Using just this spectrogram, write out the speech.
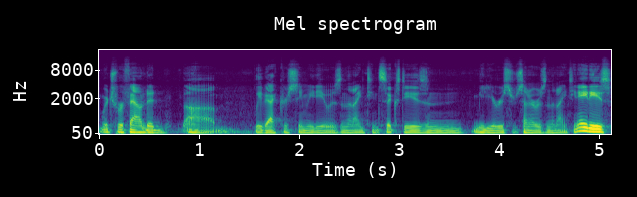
which were founded. Um, I believe Accuracy Media was in the 1960s and Media Research Center was in the 1980s.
